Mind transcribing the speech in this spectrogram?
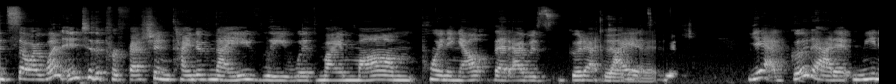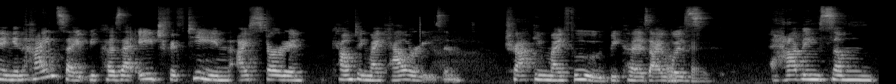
And so I went into the profession kind of naively with my mom pointing out that I was good at good diets. At which, yeah, good at it, meaning in hindsight, because at age 15, I started counting my calories and tracking my food because I was okay. having some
